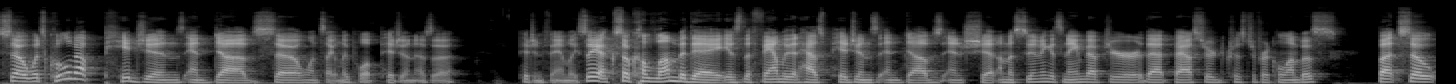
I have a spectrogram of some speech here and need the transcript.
So, what's cool about pigeons and doves? So, one second, let me pull up pigeon as a pigeon family. So, yeah, so Columbidae is the family that has pigeons and doves and shit. I'm assuming it's named after that bastard Christopher Columbus. But so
